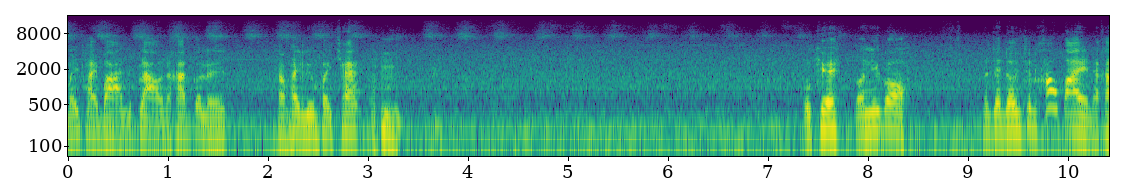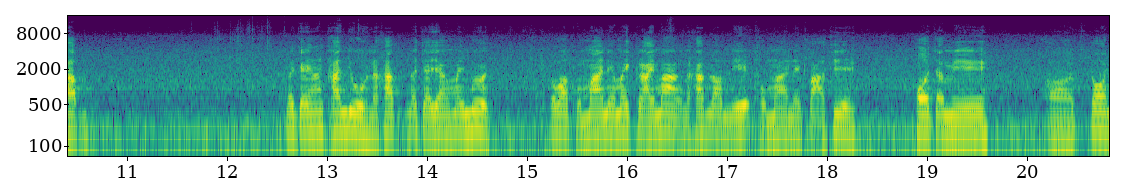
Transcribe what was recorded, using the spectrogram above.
ไม่ไผ่บาดหรือเปล่านะครับ ก็เลยทำให้ลืมไฟแช็กโอเค ตอนนี้ก็เราจะเดินขึ้นเข้าไปนะครับ น่าจะยังทันอยู่นะครับ น่าจะยังไม่มืด เพราะว่าผมมาเนี่ยไม่ไกลมากนะครับ รอบนี้ผมมาในป่าที่พอจะมีต้น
